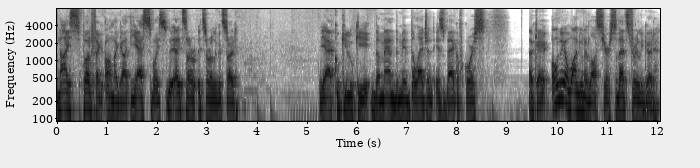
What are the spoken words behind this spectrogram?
Nice, perfect. Oh my god, yes, boys. It's a, it's a really good start. Yeah, Cookie Lookie, the man, the myth, the legend is back, of course. Okay, only a one unit loss here, so that's really good.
